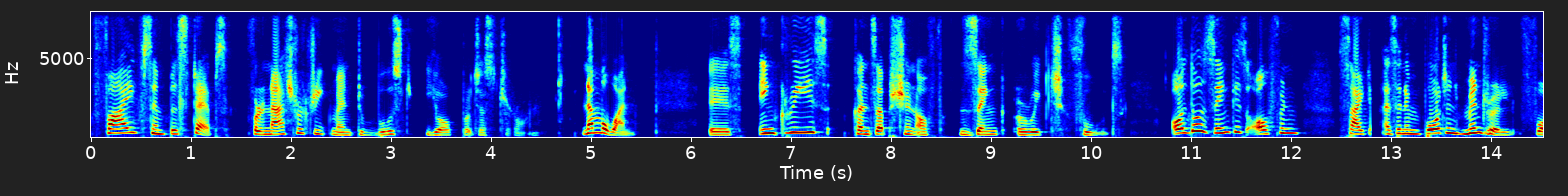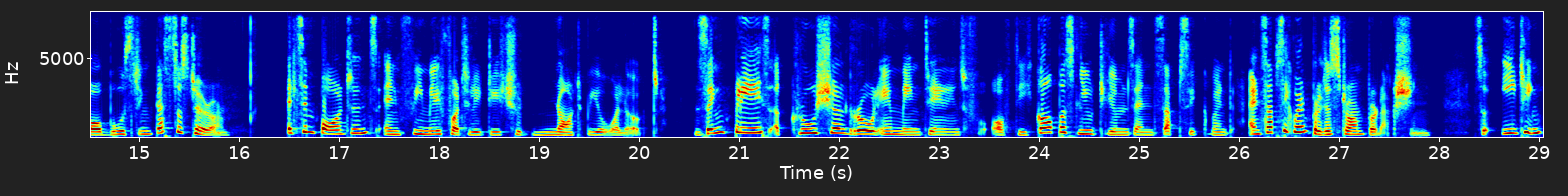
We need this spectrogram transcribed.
five simple steps for a natural treatment to boost your progesterone. Number one is increase consumption of zinc rich foods. Although zinc is often cited as an important mineral for boosting testosterone, its importance in female fertility should not be overlooked. Zinc plays a crucial role in maintenance of the corpus luteum and subsequent and subsequent progesterone production. So eating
